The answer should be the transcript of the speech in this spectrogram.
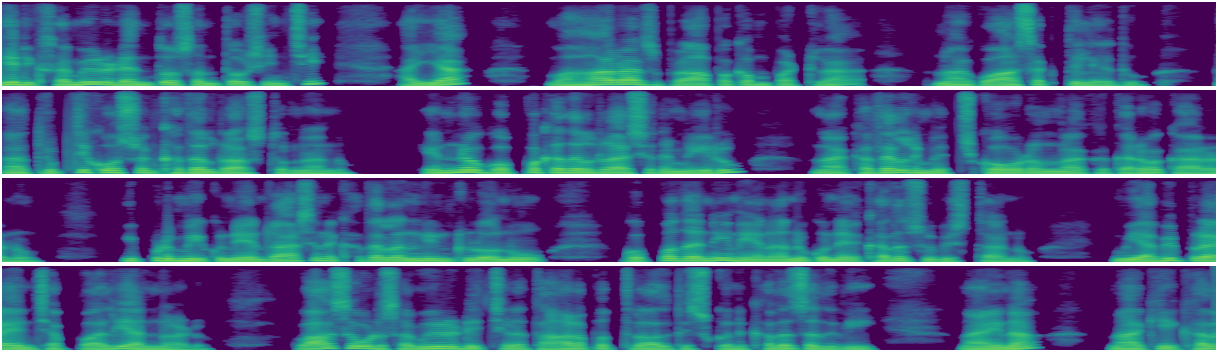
దీనికి సమీరుడు ఎంతో సంతోషించి అయ్యా మహారాజు ప్రాపకం పట్ల నాకు ఆసక్తి లేదు. నా తృప్తి కోసం కథలు రాస్తున్నాను. ఎన్నో గొప్ప కథలు రాసిన మీరు నా కథల్ని మెచ్చుకోవడం నాకు గర్వకారణం. ఇప్పుడు మీకు నేను రాసిన కథలన్నింటిలోనూ గొప్పదని నేను అనుకునే కథ చూపిస్తాను. మీ అభిప్రాయం చెప్పాలి అన్నాడు. వాసవుడు సమీరుడిచ్చిన తాళపత్రాలు తీసుకుని కథ చదివి నాయనా నాకు ఈ కథ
